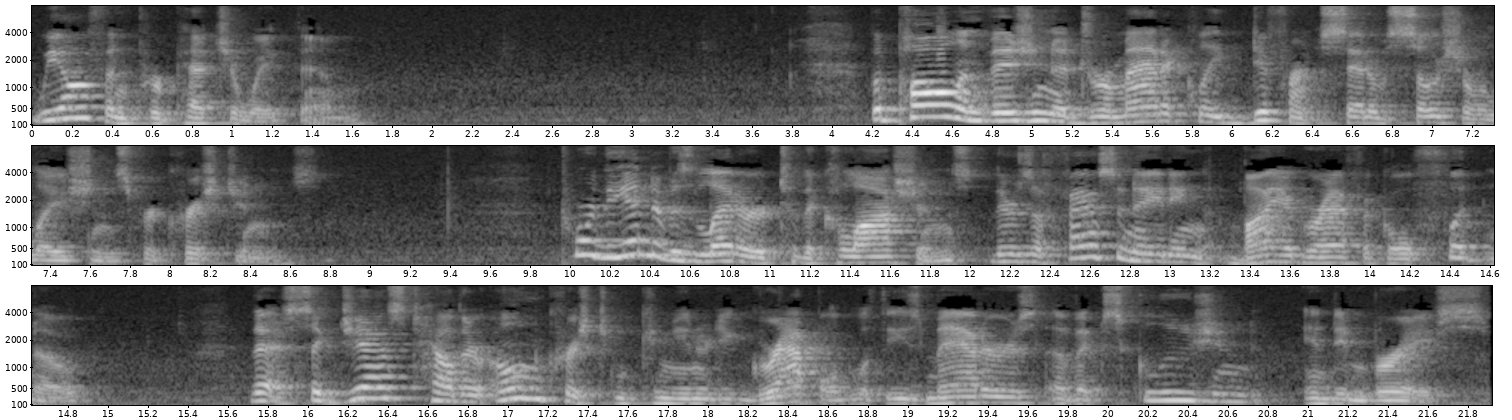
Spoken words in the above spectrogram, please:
we often perpetuate them. But Paul envisioned a dramatically different set of social relations for Christians. Toward the end of his letter to the Colossians, there's a fascinating biographical footnote that suggests how their own Christian community grappled with these matters of exclusion and embrace.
